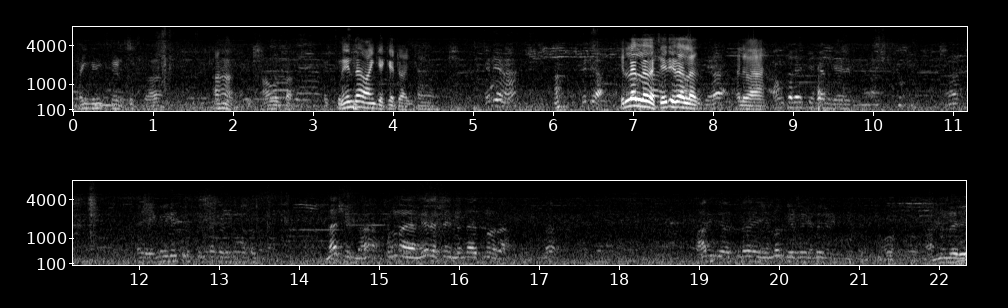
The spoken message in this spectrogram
ஃபைவ் மினிட்ஸ் எடுத்துக்கா ஆஹா. அவங்கப்பா நீ தான் வாங்கிக்க கேட்டு வாங்கிக்க. இல்லை இல்லை இல்லை சரி இல்லை. அல்லவா அவங்க எங்களுக்கே கிடைக்க என்ன கிடைக்க அந்த மாதிரி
